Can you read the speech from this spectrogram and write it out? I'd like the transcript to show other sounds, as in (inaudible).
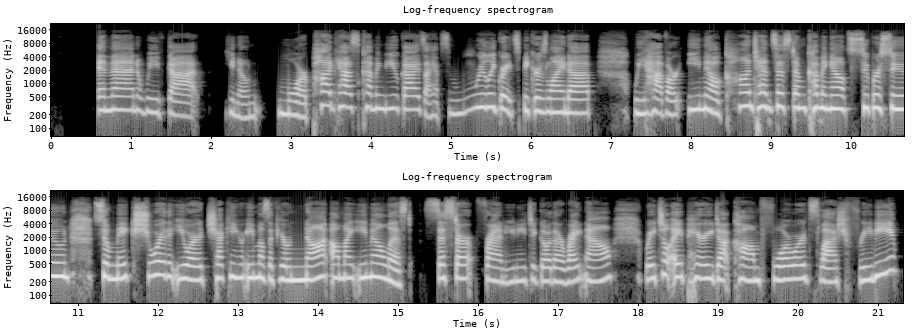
And then we've got, you know, more podcasts coming to you guys. I have some really great speakers lined up. We have our email content system coming out super soon. So make sure that you are checking your emails. If you're not on my email list, sister, friend, you need to go there right now. RachelAPerry.com forward slash freebie.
